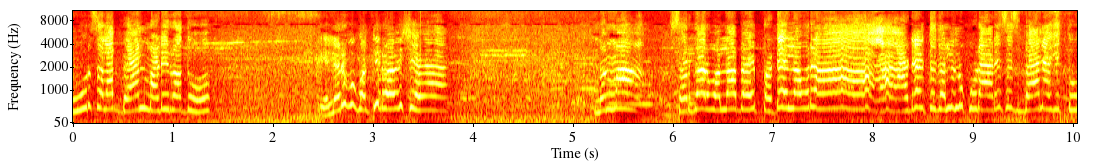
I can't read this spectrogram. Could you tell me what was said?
ಮೂರು ಸಲ ಬ್ಯಾನ್ ಮಾಡಿರೋದು ಎಲ್ಲರಿಗೂ ಗೊತ್ತಿರೋ ವಿಷಯ. ನಮ್ಮ ಸರ್ದಾರ್ ವಲ್ಲಭಾಯ್ ಪಟೇಲ್ ಅವರ ಆಡಳಿತದಲ್ಲೂ ಕೂಡ ಆರ್ ಎಸ್ ಎಸ್ ಬ್ಯಾನ್ ಆಗಿತ್ತು.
